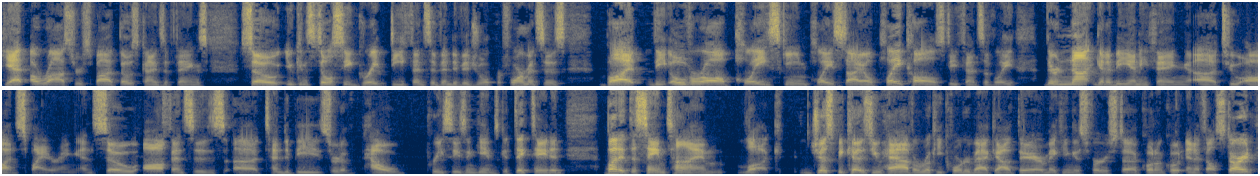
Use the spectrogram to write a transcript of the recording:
get a roster spot, those kinds of things. So you can still see great defensive individual performances, but the overall play scheme, play style, play calls defensively, they're not going to be anything uh, too awe inspiring. And so offenses uh, tend to be sort of how preseason games get dictated. But at the same time, look, just because you have a rookie quarterback out there making his first uh, quote unquote NFL start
